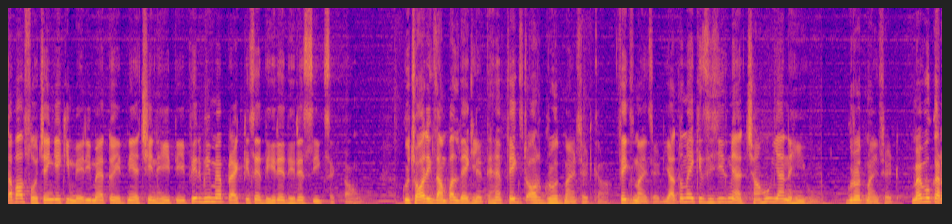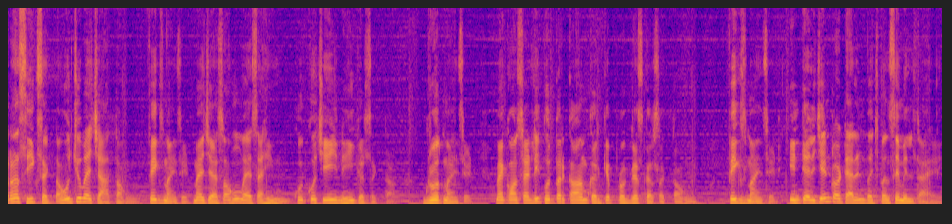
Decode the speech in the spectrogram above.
तब आप सोचेंगे कि मेरी मैथ तो इतनी अच्छी नहीं थी, फिर भी मैं प्रैक्टिस से धीरे धीरे सीख सकता हूँ। कुछ और एग्ज़ाम्पल देख लेते हैं फिक्स्ड और ग्रोथ माइंडसेट का। फिक्स माइंडसेट या तो मैं किसी चीज़ में अच्छा हूँ या नहीं हूँ। ग्रोथ माइंडसेट मैं वो करना सीख सकता हूँ जो मैं चाहता हूँ। फिक्स माइंडसेट मैं जैसा हूँ वैसा ही हूँ, खुद को चेंज नहीं कर सकता। ग्रोथ माइंडसेट मैं कॉन्स्टेंटली खुद पर काम करके प्रोग्रेस कर सकता हूँ। फिक्स माइंडसेट इंटेलिजेंट और टैलेंट बचपन से मिलता है।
